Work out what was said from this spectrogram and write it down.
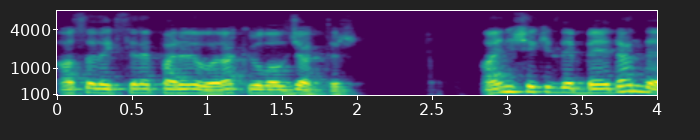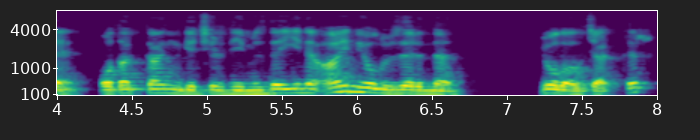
asal eksene paralel olarak yol alacaktır. Aynı şekilde B'den de odaktan geçirdiğimizde yine aynı yol üzerinden yol alacaktır.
